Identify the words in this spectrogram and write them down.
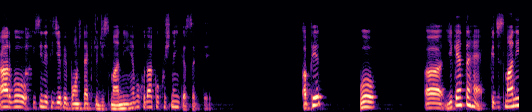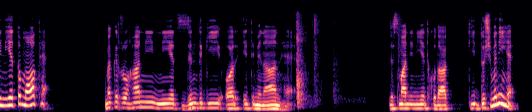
और वो इसी नतीजे पे पहुँचता है कि जो जिस्मानी है वो खुदा को खुश नहीं कर सकते। और फिर वो आ, ये कहता है कि जिस्मानी नीयत तो मौत है मगर रूहानी नीयत ज़िंदगी और इत्मीनान है। जिस्मानी नीयत खुदा की दुश्मनी है।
